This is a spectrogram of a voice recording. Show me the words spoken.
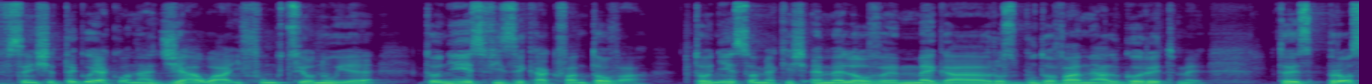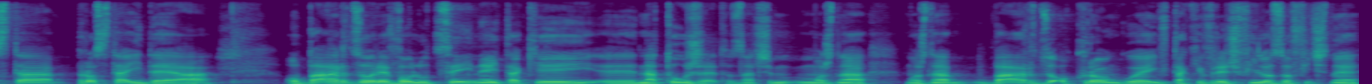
w sensie tego, jak ona działa i funkcjonuje, to nie jest fizyka kwantowa. To nie są jakieś ML-owe, mega rozbudowane algorytmy. To jest prosta, prosta idea, o bardzo rewolucyjnej takiej y, naturze. To znaczy, można, można bardzo okrągłe i takie wręcz filozoficzne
